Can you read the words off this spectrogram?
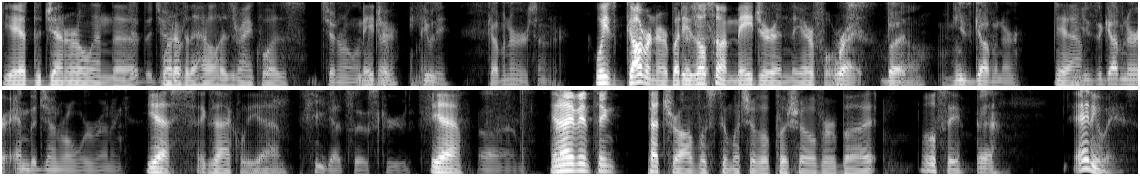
You had the general and the, the general. whatever the hell his rank was, General and major. gov- he was maybe? governor or senator. well, he's governor, but he's That's also a major in the Air Force. Right, but- so, He's governor. Yeah. He's the governor and the general were running. Yes, exactly. Yeah. He got so screwed. Yeah. Um, And I even think Petrov was too much of a pushover, but we'll see. yeah, Anyways.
